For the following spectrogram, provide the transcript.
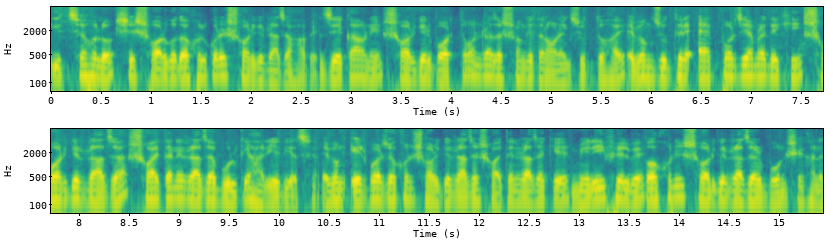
ইচ্ছা হলো সে স্বর্গ দখল করে স্বর্গের রাজা হবে। যে কারণে স্বর্গের বর্তমান রাজার সঙ্গে তার অনেক যুদ্ধ হয়। এবং যুদ্ধের এক পর্যায়ে আমরা দেখি স্বর্গের রাজা শয়তানের রাজা বুলকে হারিয়ে দিয়েছে এবং এরপর যখন স্বর্গের রাজা শয়তানের রাজাকে মেরেই ফেলবে, তখনই স্বর্গের রাজার বোন সেখানে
